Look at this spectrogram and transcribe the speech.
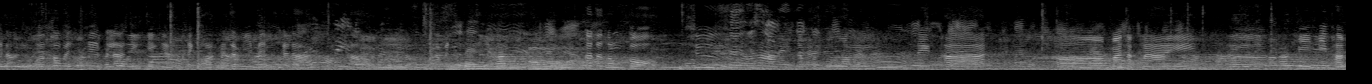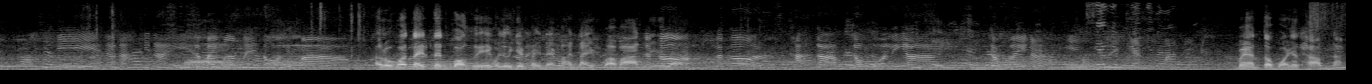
ศอะหรือว่าเข้าประเทศไปแล้วจริงๆอะแต่ก่อนมันจะมีเป็นกระดาษขาวเหลืองก็เป็นเป็นข้างก็จะต้องกรอกชื่อนามสกุลเลขคาร์ดเอ่อมาจากไหนเอ่อมีที่พักอยู่ที่นั่นน่ะที่ไหนจะไปเมืองไหนต่อหรือเปล่า อารมณ์ว่าไตเติ้ลบอกตัวเองว่าจะเย็บไปไหนมาไหนประมาณแล้วนี้ก็แหละ แล้วก็ขากลับจองตั๋วหรือยัง กลับไว้ไหนอะไรอย่างเงี้ยประมาณนี้ไม่งั้นตมจะถามหนัก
